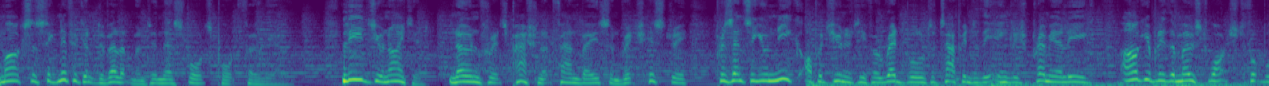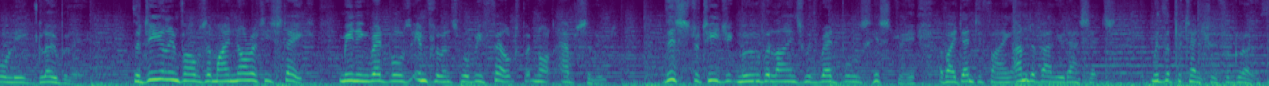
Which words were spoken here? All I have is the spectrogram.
marks a significant development in their sports portfolio. Leeds United, known for its passionate fan base and rich history, presents a unique opportunity for Red Bull to tap into the English Premier League, arguably the most watched football league globally. The deal involves a minority stake, meaning Red Bull's influence will be felt but not absolute. This strategic move aligns with Red Bull's history of identifying undervalued assets with the potential for growth.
